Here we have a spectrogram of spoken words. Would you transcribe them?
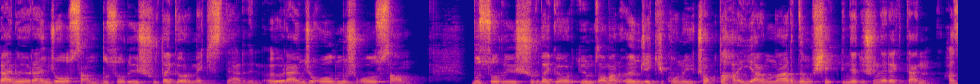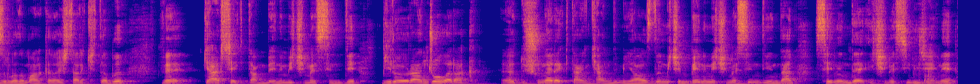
Ben öğrenci olsam bu soruyu şurada görmek isterdim. Öğrenci olmuş olsam bu soruyu şurada gördüğüm zaman önceki konuyu çok daha iyi anlardım şeklinde düşünerekten hazırladım arkadaşlar kitabı. Ve gerçekten benim içime sindi. Bir öğrenci olarak e, düşünerekten kendimi yazdığım için benim içime sindiğinden senin de içine sileceğini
